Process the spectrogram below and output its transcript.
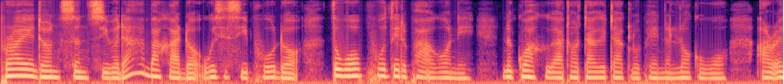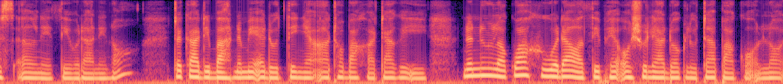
Brian Johnson siwada bakhado wisisi phodo thawo phode de pha go ni nakwa khu a tho target tak lo phe na log wo RSL ne tewada ni no taka di ba nami ado tinya a tho ba kha ta ge i nanu la kwa khu wada o ti phe Australia dog lo ta pa ko lo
